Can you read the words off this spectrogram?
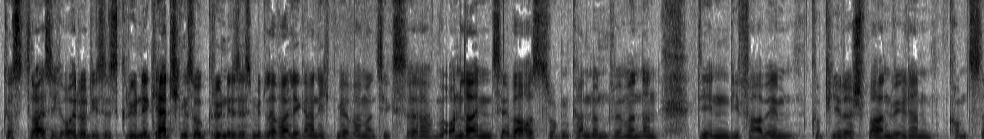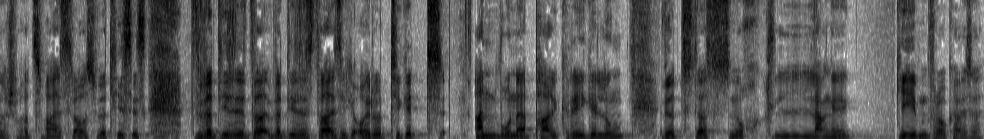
kostet 30 Euro dieses grüne Kärtchen, so grün ist es mittlerweile gar nicht mehr, weil man es sich äh, online selber ausdrucken kann und wenn man dann den, die Farbe im Kopierer sparen will, dann kommt es da schwarz-weiß raus. Wird dieses, wird, diese, wird dieses 30 Euro Ticket Anwohnerparkregelung, wird das noch lange geben, Frau Kaiser?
